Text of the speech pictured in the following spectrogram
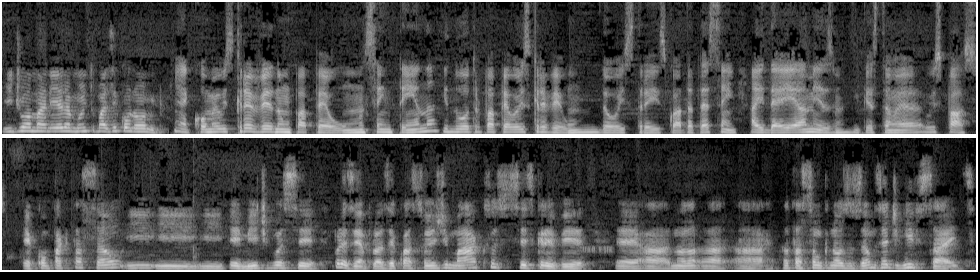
e de uma maneira muito mais econômica. É como eu escrever num papel uma centena e no outro papel eu escrever um, dois, três, quatro até cem. A ideia é a mesma, a questão é o espaço. É compactação e, e- e permite você, por exemplo, as equações de Maxwell, se você escrever é, a, a- a notação que nós usamos é de Hillside.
